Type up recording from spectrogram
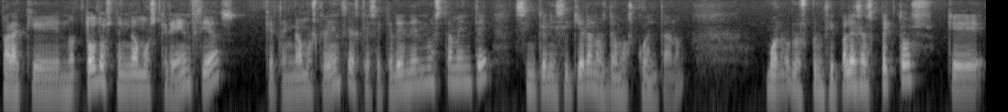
para que no, todos tengamos creencias, que tengamos creencias que se creen en nuestra mente sin que ni siquiera nos demos cuenta. ¿no? Bueno, los principales aspectos que,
